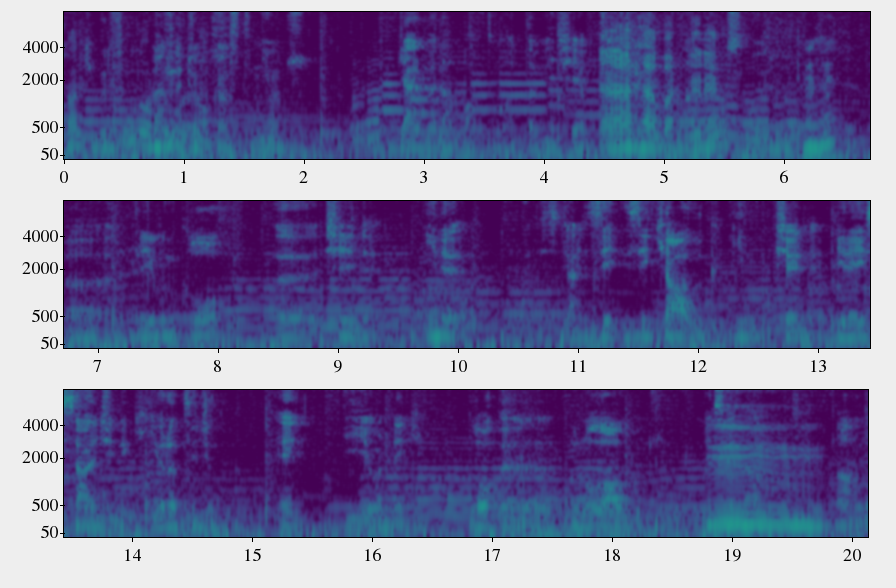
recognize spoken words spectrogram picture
Sanki Gryffindor Ben de ya. çok kastım. Newt gelmeden baktım hatta bir şey. Aha, Ravenclaw bak falan. görüyor musun? O yüzden. Hı hı. Ravenclaw e, e, şey ne? Yine yani ze- zekalık, in, şey ne? Bireyselcilik, yaratıcılık. En iyi örnek Lo, e, Luna Lovegood mesela. Hmm. Tamam mı?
